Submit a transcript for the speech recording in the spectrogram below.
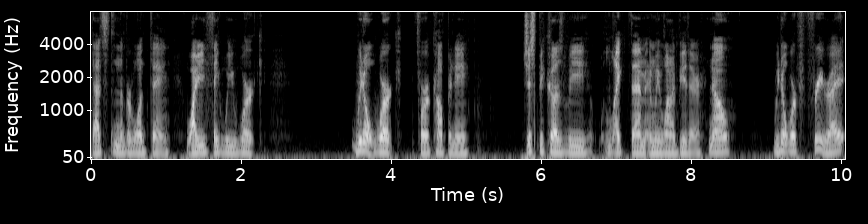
That's the number one thing. Why do you think we work? We don't work for a company just because we like them and we want to be there. No, we don't work for free, right?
